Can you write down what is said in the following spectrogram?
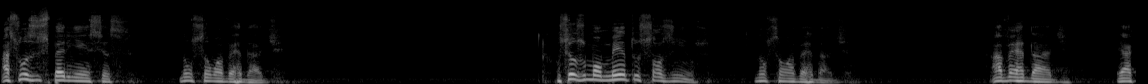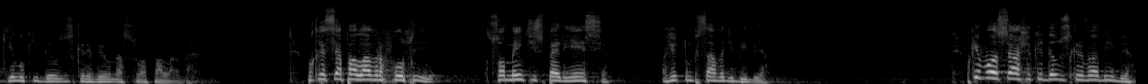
As suas experiências não são a verdade. Os seus momentos sozinhos não são a verdade. A verdade é aquilo que Deus escreveu na Sua palavra. Porque se a palavra fosse somente experiência, a gente não precisava de Bíblia. Por que você acha que Deus escreveu a Bíblia?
